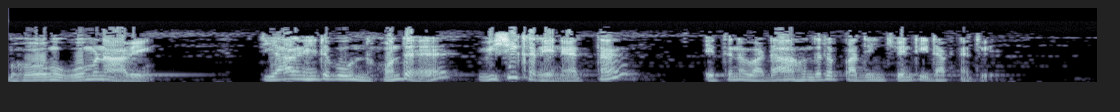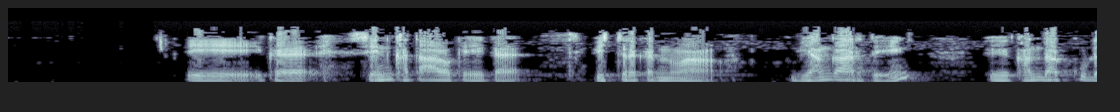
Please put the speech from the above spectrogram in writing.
බොහොම උවමනාවෙන් තියාගෙන හිටපු හොඳ විශ් කරේ නැත්තම් එතන වඩා හොඳට පදිංචි වෙන්න ඉඩක් නැති ඒක සෙන් කතාවක ඒක විස්තර කරනවා ව්‍යංගාර්ථයෙන්. ඒ කන්දක් උඩ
